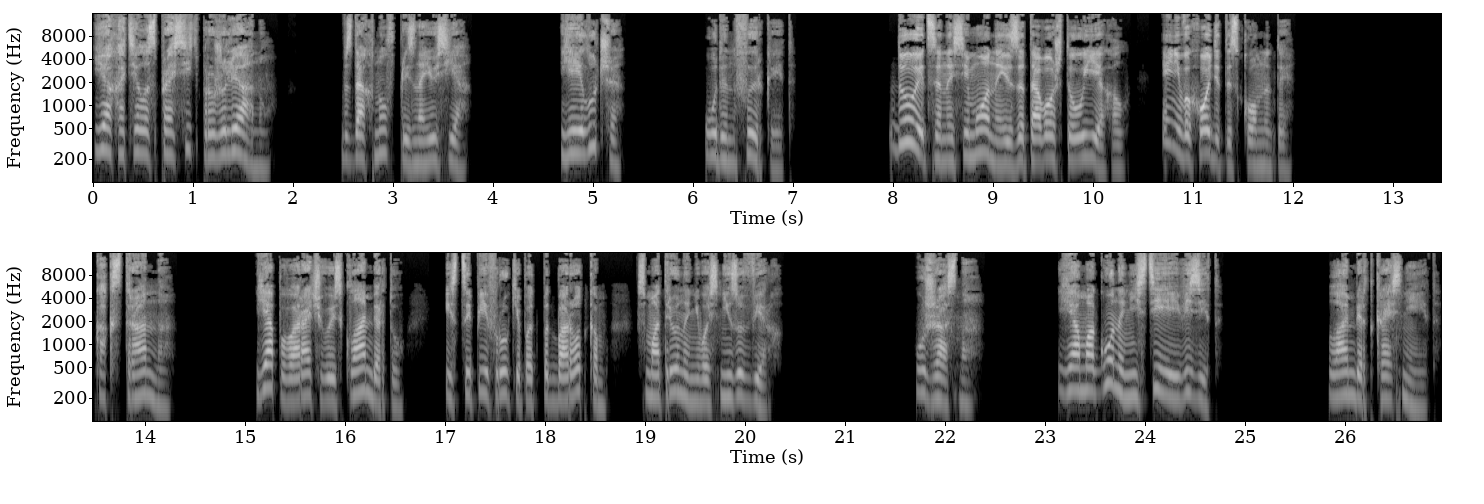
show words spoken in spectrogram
Я хотела спросить про Жулиану. Вздохнув, признаюсь я. Ей лучше? Уден фыркает. Дуется на Симона из-за того, что уехал, и не выходит из комнаты. Как странно. Я поворачиваюсь к Ламберту и, сцепив руки под подбородком, смотрю на него снизу вверх. Ужасно. Я могу нанести ей визит. Ламберт краснеет.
